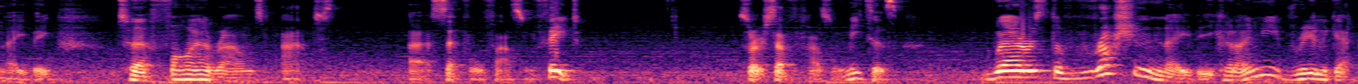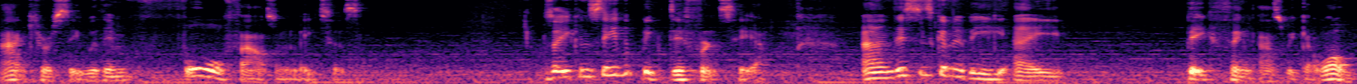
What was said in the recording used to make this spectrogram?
Navy to fire rounds at uh, several thousand feet. Sorry, several thousand meters. Whereas the Russian Navy can only really get accuracy within 4,000 meters. So you can see the big difference here. And this is going to be a big thing as we go on.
